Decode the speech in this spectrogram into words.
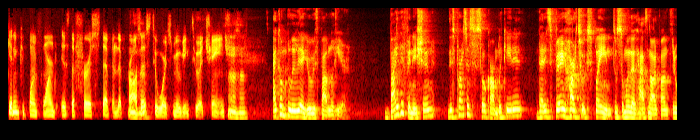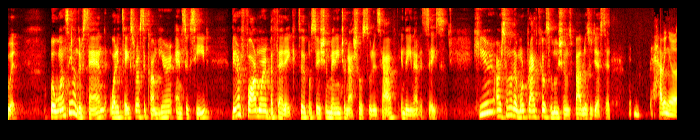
getting people informed is the first step in the process Mm-hmm. towards moving to a change. I completely agree with Pablo here. By definition, this process is so complicated that it's very hard to explain to someone that has not gone through it. But once they understand what it takes for us to come here and succeed, they are far more empathetic to the position many international students have in the United States. Here are some of the more practical solutions Pablo suggested. having a,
